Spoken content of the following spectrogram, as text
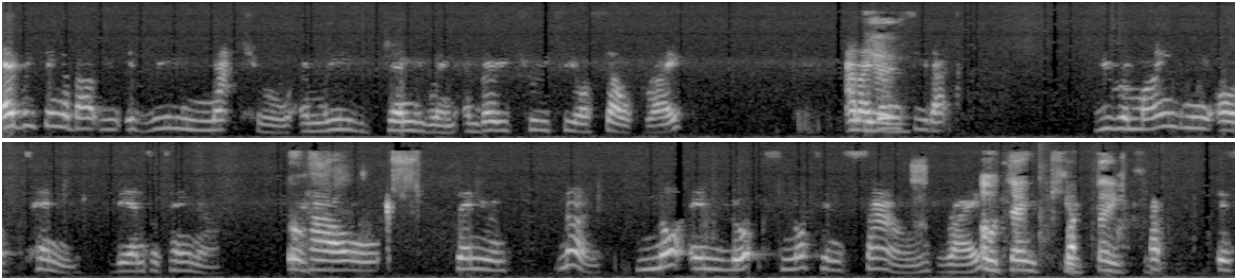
everything about you is really natural and really genuine and very true to yourself, right? And I Yeah. don't see that. You remind me of Teni, the entertainer. Oof. How genuine? No, not in looks, not in sound, right? Oh, thank you, thank you. is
